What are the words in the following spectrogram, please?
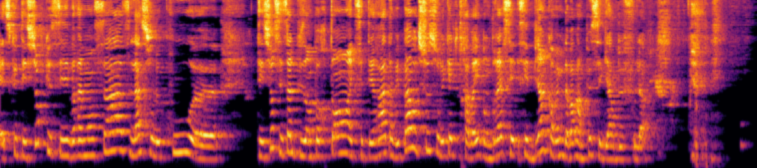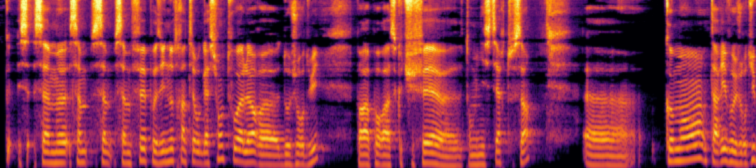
est-ce que tu es sûr que c'est vraiment ça Là, sur le coup, euh, t'es sûr c'est ça le plus important, etc. T'avais pas autre chose sur lequel tu travaillais. Donc bref, c'est bien quand même d'avoir un peu ces garde-fous là. ça me, ça, ça, ça, me fait poser une autre interrogation, toi, à l'heure euh, d'aujourd'hui, par rapport à ce que tu fais, euh, ton ministère, tout ça. Euh, comment t'arrives aujourd'hui,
